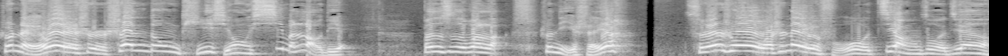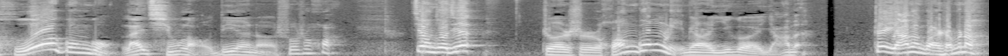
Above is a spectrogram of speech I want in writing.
说哪位是山东提刑西门老爹？”奔四问了：“说你谁呀？”此人说：“我是内府将作监何公公，来请老爹呢说说话。”将作监，这是皇宫里面一个衙门。这衙门管什么呢？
